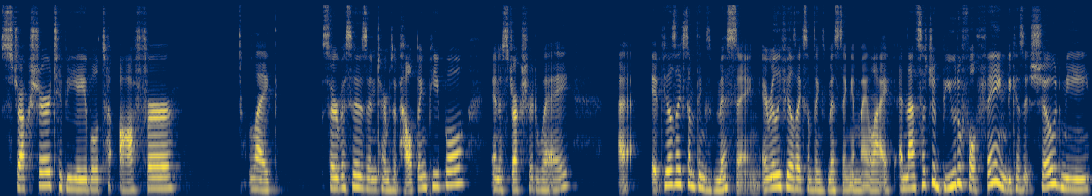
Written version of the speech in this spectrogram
structure to be able to offer like services in terms of helping people in a structured way, Uh, it feels like something's missing. It really feels like something's missing in my life. And that's such a beautiful thing because it showed me,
